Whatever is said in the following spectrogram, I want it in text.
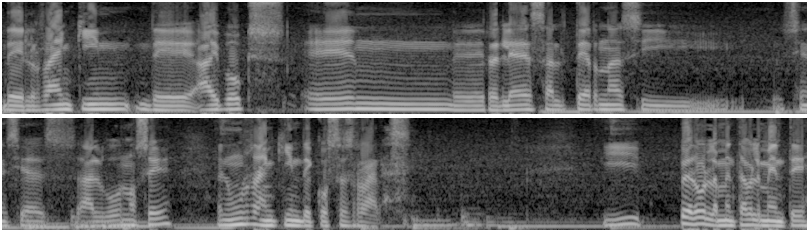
del ranking de iBox en realidades alternas y ciencias algo, no sé, en un ranking de cosas raras. Y pero lamentablemente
